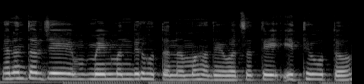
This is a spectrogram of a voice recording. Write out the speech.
त्यानंतर जे मेन मंदिर होतं ना महादेवाचं ते इथे होतं.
